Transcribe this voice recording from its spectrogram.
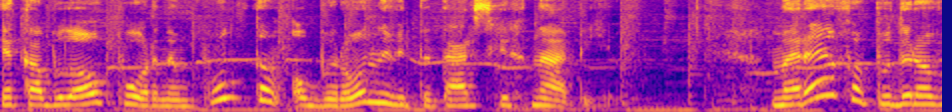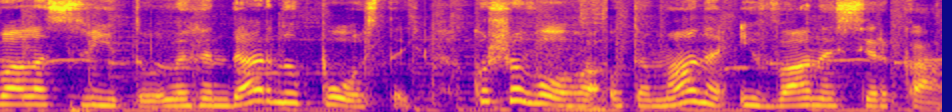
яка була опорним пунктом оборони від татарських набігів. Мерефа подарувала світу легендарну постать кошового отамана Івана Сірка.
